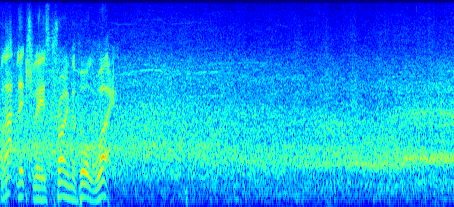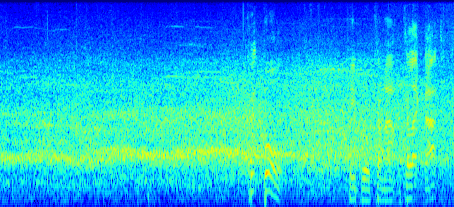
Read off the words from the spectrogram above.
Well, that literally is throwing the ball away. Quick ball. People will come out and collect that.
